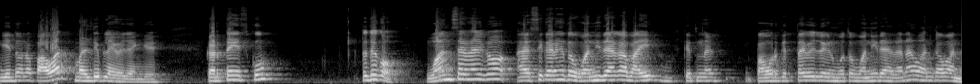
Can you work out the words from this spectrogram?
ये दोनों पावर मल्टीप्लाई हो जाएँगे। करते हैं इसको। तो देखो वन सेवन को ऐसे करेंगे तो वन ही रहेगा भाई। कितने? पावर कितना भी लेकिन वो तो वन ही रहेगा ना वन का वन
